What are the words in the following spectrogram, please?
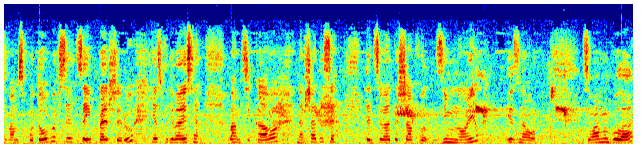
Сподіваюся, вам сподобався цей перший рух. Я сподіваюся, вам цікаво навчатися танцювати шафл зі мною. І знову з вами була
